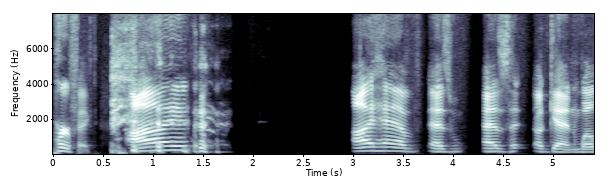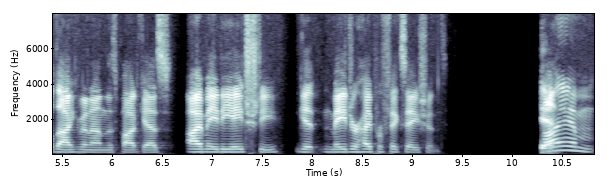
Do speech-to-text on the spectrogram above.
Perfect. I I have as as again well documented on this podcast. I'm ADHD, get major hyperfixations. Yeah. I am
